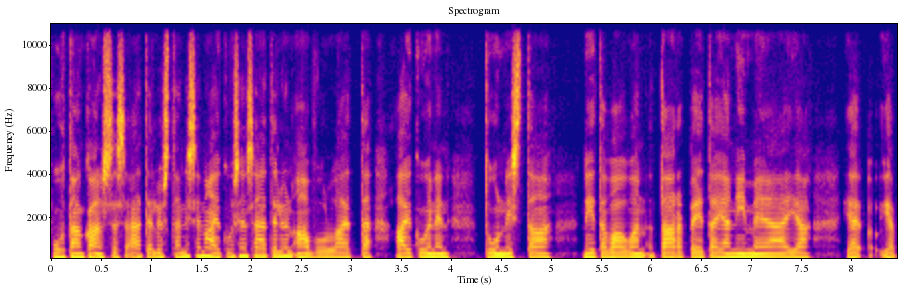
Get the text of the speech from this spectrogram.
puhutaan kanssasäätelystä, niin sen aikuisen säätelyn avulla, että aikuinen tunnistaa niitä vauvan tarpeita ja nimeää ja, ja, ja,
